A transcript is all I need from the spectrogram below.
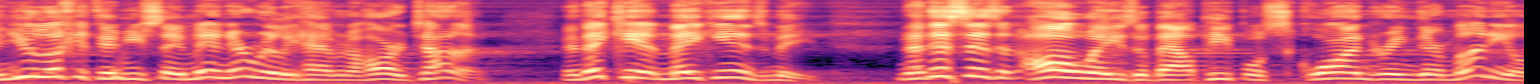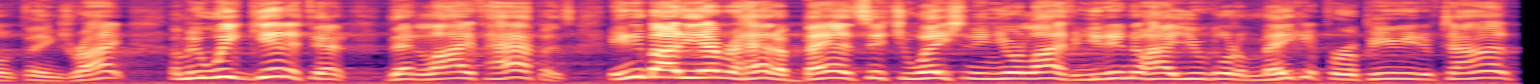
And you look at them, you say, man, they're really having a hard time. And they can't make ends meet. Now, this isn't always about people squandering their money on things, right? I mean, we get it that, that life happens. Anybody ever had a bad situation in your life and you didn't know how you were going to make it for a period of time?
